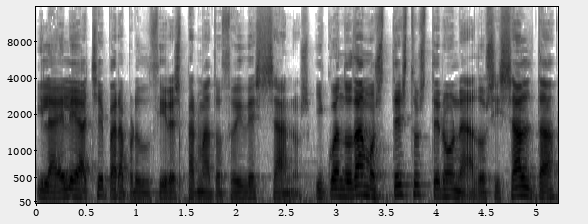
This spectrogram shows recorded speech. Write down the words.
y la LH para producir espermatozoides sanos. Y cuando damos testosterona a dosis alta,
